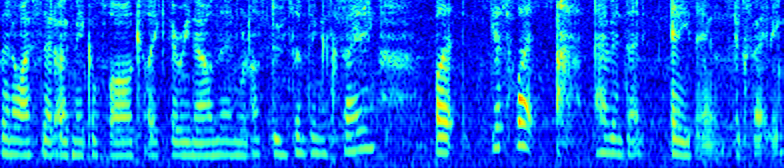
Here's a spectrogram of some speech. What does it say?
I know I said I'd make a vlog like every now and then when I was doing something exciting. But guess what? I haven't done anything exciting.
